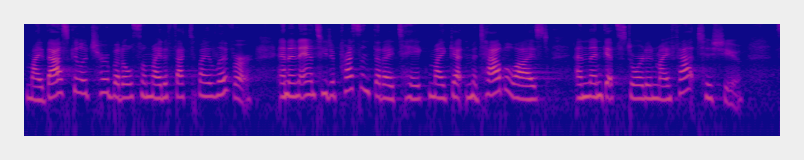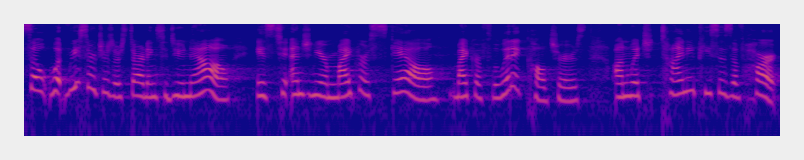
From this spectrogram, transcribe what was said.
my vasculature, but also might affect my liver. And an antidepressant that I take might get metabolized and then get stored in my fat tissue. So, what researchers are starting to do now is to engineer microscale, microfluidic cultures on which tiny pieces of heart,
